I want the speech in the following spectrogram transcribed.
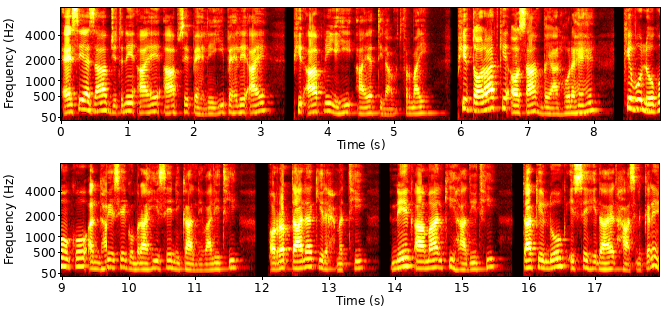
ایسے عذاب جتنے آئے، آپ سے پہلے ہی پہلے آئے۔ پھر آپ نے یہی آیت تلاوت فرمائی۔ پھر تورات کے اوصاف بیان ہو رہے ہیں کہ وہ لوگوں کو اندھارے سے گمراہی سے نکالنے والی تھی۔ اور رب تعالیٰ کی رحمت تھی، نیک اعمال کی ہادی تھی، تاکہ لوگ اس سے ہدایت حاصل کریں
